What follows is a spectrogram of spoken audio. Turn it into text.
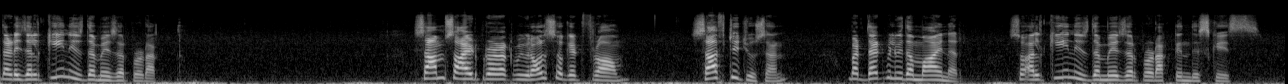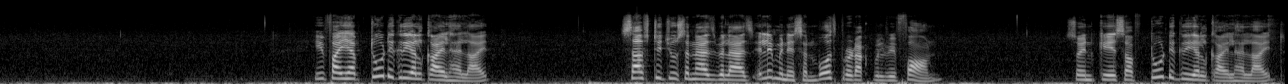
that is alkene is the major product some side product we will also get from substitution but that will be the minor so alkene is the major product in this case. If I have 2 degree alkyl halide, substitution as well as elimination both product will be formed. So in case of 2 degree alkyl halide,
